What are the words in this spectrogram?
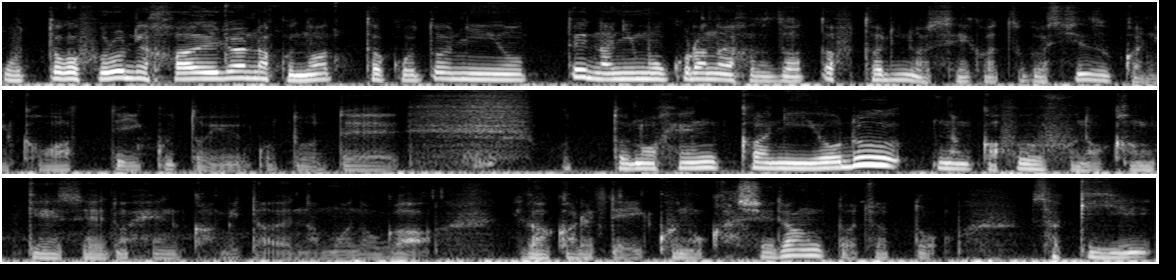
夫が風呂に入らなくなったことによって何も起こらないはずだった2人の生活が静かに変わっていくということで夫の変化によるなんか夫婦の関係性の変化みたいなものが描かれていくのかしらんとちょっと先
